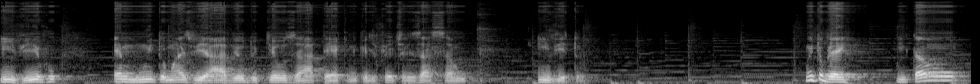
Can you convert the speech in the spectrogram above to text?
em vivo, é muito mais viável do que usar a técnica de fertilização in vitro. Muito bem, então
